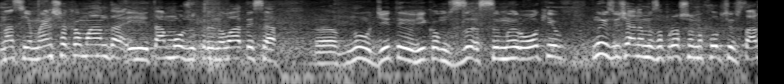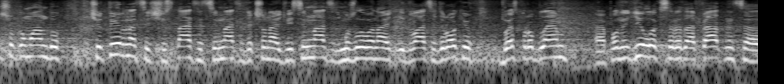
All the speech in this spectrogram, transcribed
у нас є менша команда, і там можуть тренуватися. Е, Ну, діти віком з 7 років. Ну і звичайно, ми запрошуємо хлопців в старшу команду 14, 16, 17, якщо навіть 18, можливо, навіть і 20 років без проблем. Е, Понеділок, середа, п'ятниця,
